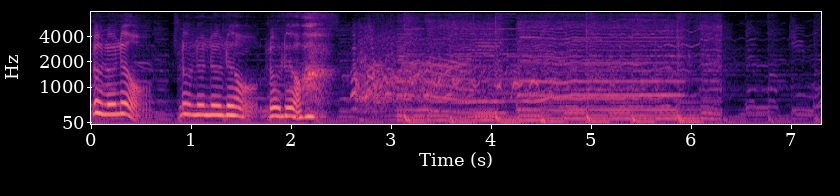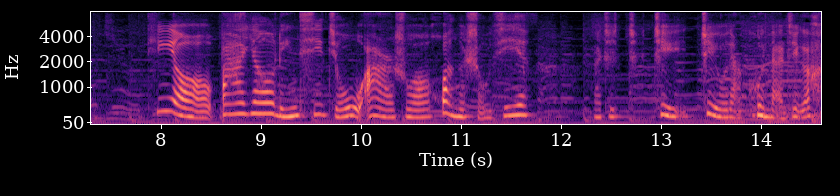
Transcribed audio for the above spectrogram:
六六六六六六六六”有八幺零七九五二说换个手机，啊，这这这这有点困难。这个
